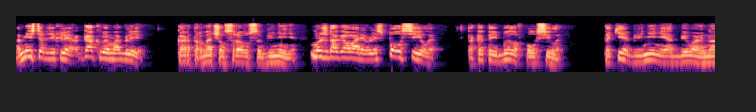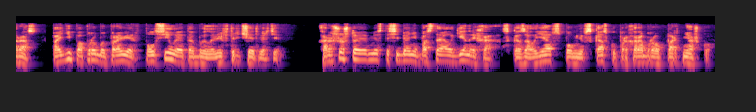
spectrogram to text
«Мистер Деклер, как вы могли?» Картер начал сразу с обвинения. «Мы же договаривались, полсилы». Так это и было в полсилы. Такие обвинения отбиваю на раз. Пойди попробуй проверь, в полсилы это было или в три четверти. Хорошо, что я вместо себя не поставил Генриха, сказал я, вспомнив сказку про храброго партняшку.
